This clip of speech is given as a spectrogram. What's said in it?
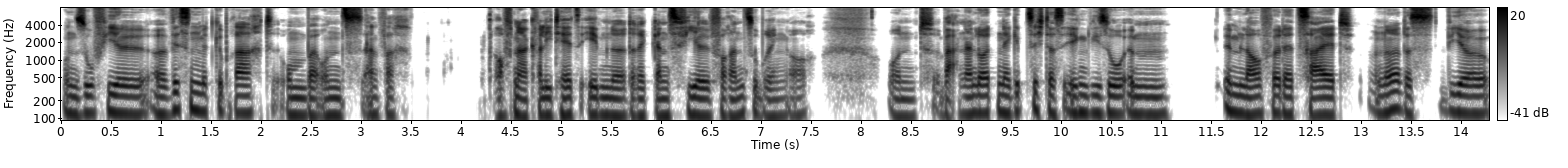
und so viel äh, Wissen mitgebracht, um bei uns einfach auf einer Qualitätsebene direkt ganz viel voranzubringen auch. Und bei anderen Leuten ergibt sich das irgendwie so im, im Laufe der Zeit, ne, dass wir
